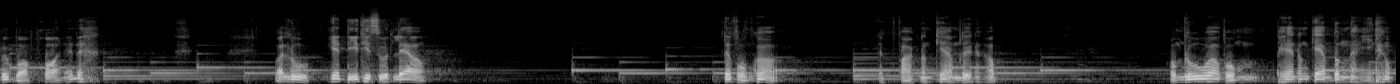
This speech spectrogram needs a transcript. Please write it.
ไปบอกพ่อเนี่ยนะว่าลูกเฮ็ดดีที่สุดแล้วแล้วผมก็อยากฝากน้องแก้มด้วยนะครับ ผมรู้ว่าผมแพ้น้องแก้มตรงไหนนะครับ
